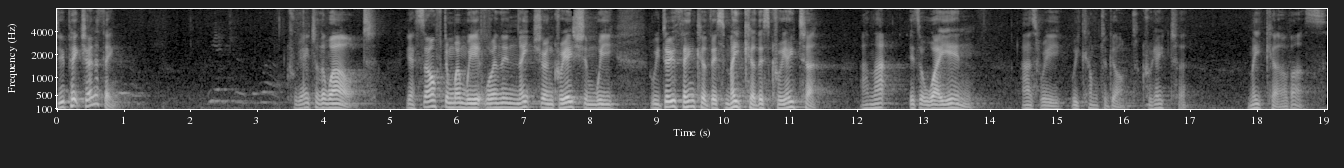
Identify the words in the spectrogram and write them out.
Do you picture anything? Creator of the world. Yes, so often when we, we're in nature and creation, we, we do think of this maker, this creator, and that is a way in as we, we come to God, creator, maker of us.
